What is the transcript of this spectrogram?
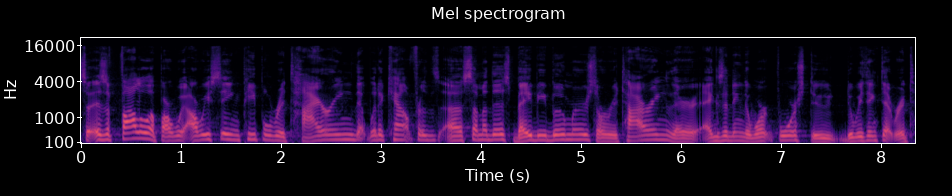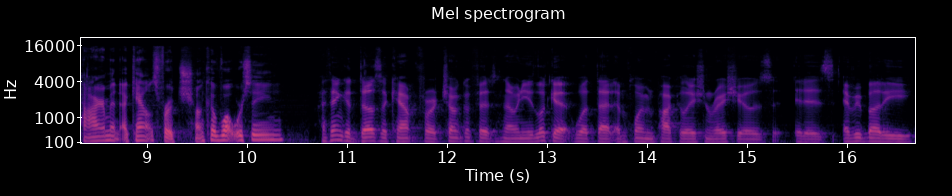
So as a follow-up, are we, are we seeing people retiring that would account for uh, some of this? Baby boomers are retiring, they're exiting the workforce. Do, do we think that retirement accounts for a chunk of what we're seeing? I think it does account for a chunk of it. Now, when you look at what that employment population ratio is, it is everybody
